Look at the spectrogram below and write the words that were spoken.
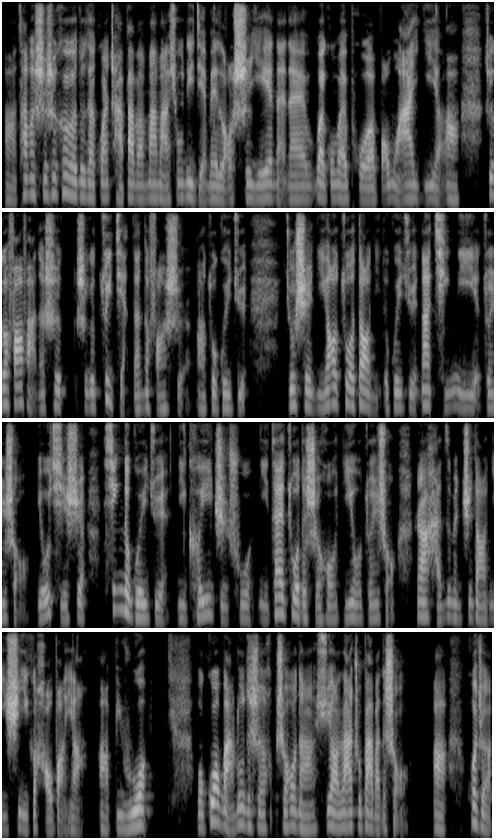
啊，他们时时刻刻都在观察爸爸妈妈、兄弟姐妹、老师、爷爷奶奶、外公外婆、保姆阿姨啊。这个方法呢是是个最简单的方式啊，做规矩。就是你要做到你的规矩，那请你也遵守，尤其是新的规矩，你可以指出你在做的时候你有遵守，让孩子们知道你是一个好榜样啊。比如我过马路的时候时候呢，需要拉住爸爸的手啊，或者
